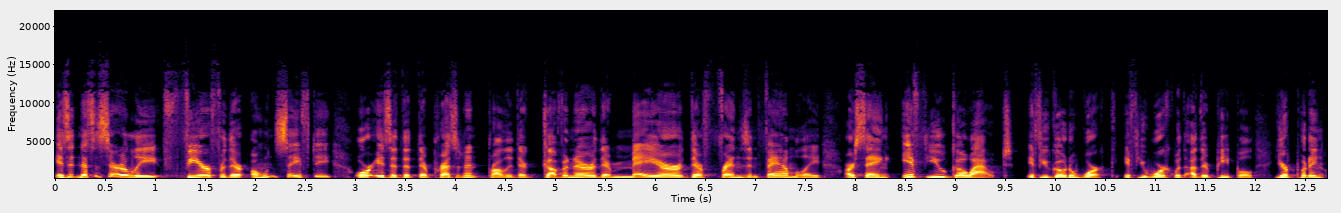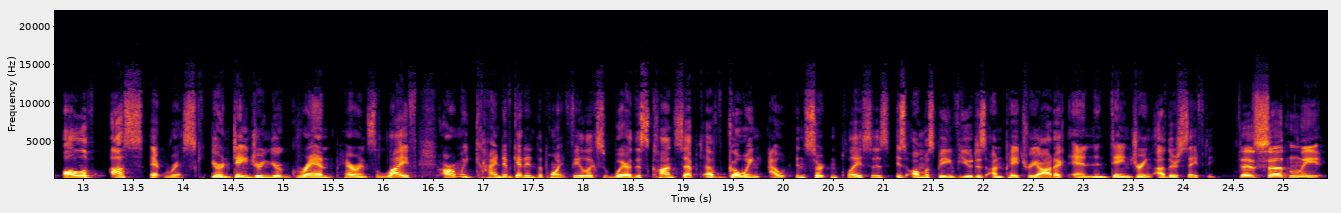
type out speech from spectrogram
Is it necessarily fear for their own safety? Or is it that their president, probably their governor, their mayor, their friends and family are saying, if you go out, if you go to work, if you work with other people, you're putting all of us at risk. You're endangering your grandparents' life. Aren't we kind of getting to the point, Felix, where this concept of going out in certain places is almost being viewed as unpatriotic and endangering others' safety? There's certainly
